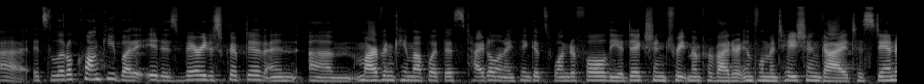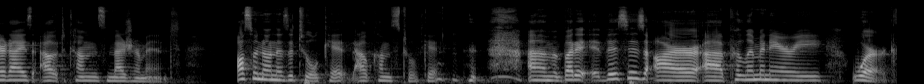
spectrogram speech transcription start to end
Uh, it's a little clunky, but it is very descriptive, and um, Marvin came up with this title, and I think it's wonderful The Addiction Treatment Provider Implementation Guide to Standardize Outcomes Measurement also known as a toolkit, outcomes toolkit. um, but it, this is our uh, preliminary work,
